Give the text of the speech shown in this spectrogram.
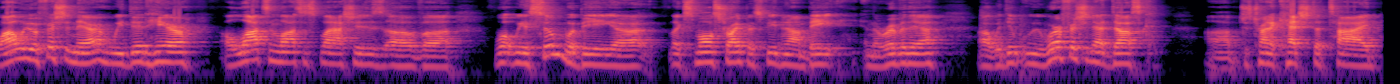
while we were fishing there, we did hear uh, lots and lots of splashes of uh, what we assumed would be uh, like small stripers feeding on bait in the river there. Uh, we did we were fishing at dusk, uh, just trying to catch the tide.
